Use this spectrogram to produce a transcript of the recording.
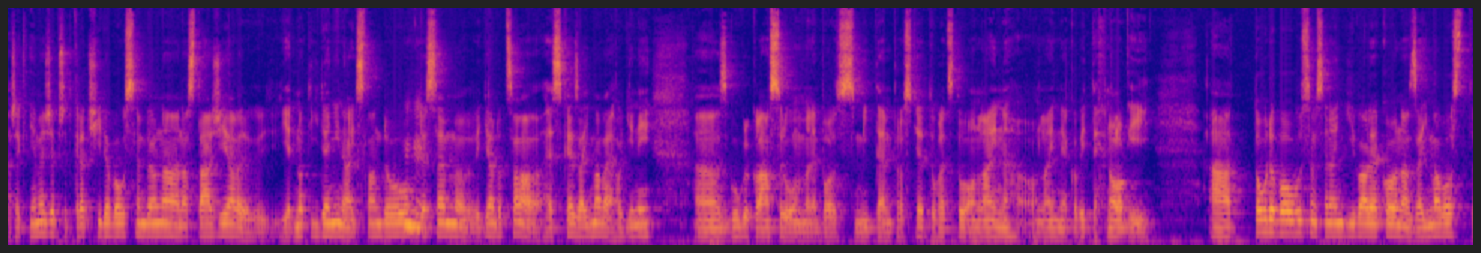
Řekněme, že před kratší dobou jsem byl na, na stáži, ale jednotýdenní na Islandu, mm-hmm. kde jsem viděl docela hezké, zajímavé hodiny z Google Classroom nebo s Meetem, prostě tuhle online, online jakoby technologií. A tou dobou jsem se na ní díval jako na zajímavost,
